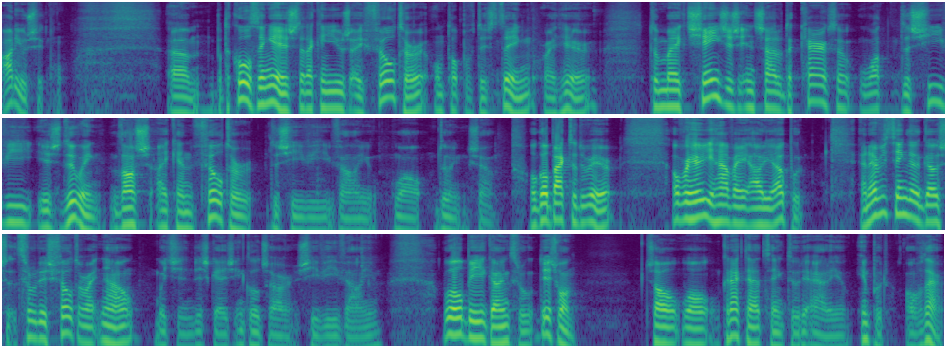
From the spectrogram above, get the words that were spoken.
audio signal. Um, but the cool thing is that I can use a filter on top of this thing right here to make changes inside of the character what the CV is doing. Thus, I can filter the CV value while doing so. We'll go back to the rear. Over here you have a audio output. And everything that goes through this filter right now, which in this case includes our CV value, will be going through this one. So we'll connect that thing to the audio input over there.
